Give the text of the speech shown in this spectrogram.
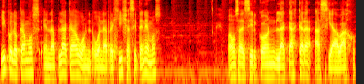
Y colocamos en la placa o en, o en la rejilla si tenemos. Vamos a decir con la cáscara hacia abajo.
